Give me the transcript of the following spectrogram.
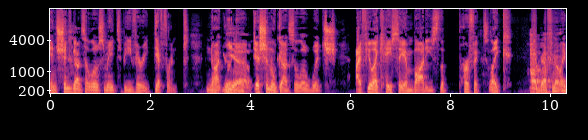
and Shin Godzilla is made to be very different, not your Yeah. traditional Godzilla, which I feel like Heisei embodies the perfect like. Oh, definitely.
